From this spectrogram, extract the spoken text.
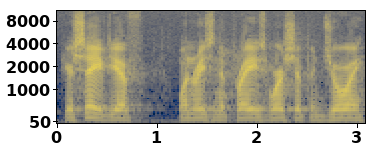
If you're saved, you have one reason to praise, worship, and joy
